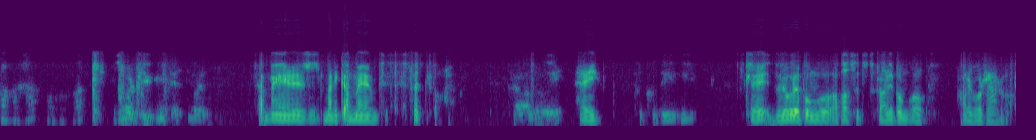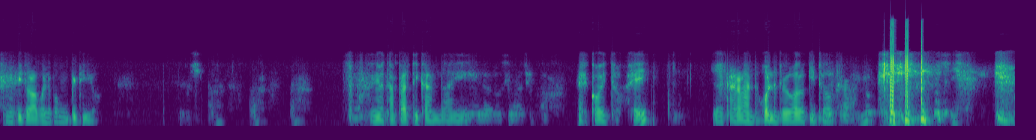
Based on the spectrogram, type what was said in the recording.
Ja. mi festival. Hey, que luego le pongo a pausa titular, le pongo algo raro. En el titular pues le pongo un pitido. Los señores están practicando ahí la el coito. Hey, y está grabando. Bueno, luego lo quito.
